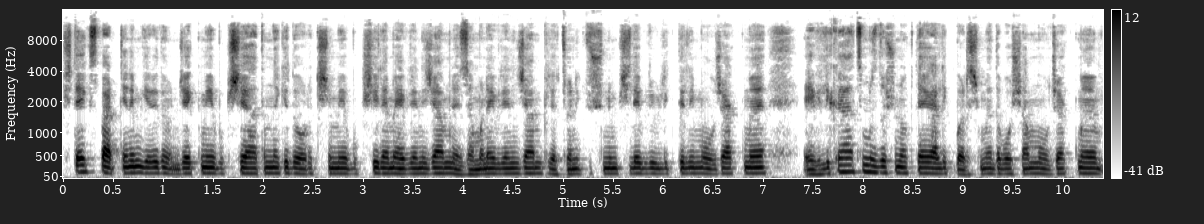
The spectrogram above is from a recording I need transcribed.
işte ekspertlerim geri dönecek mi? Bu kişi hayatımdaki doğru kişi mi? Bu kişiyle mi evleneceğim? Ne zaman evleneceğim? Platonik düşündüğüm kişiyle bir birlikteliğim olacak mı? Evlilik hayatımızda şu noktaya geldik. Barışma ya da boşanma olacak mı?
